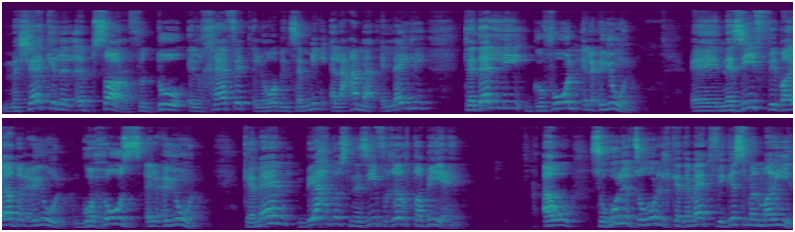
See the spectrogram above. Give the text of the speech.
مشاكل الإبصار في الضوء الخافت اللي هو بنسميه العمى الليلي تدلي جفون العيون. نزيف في بياض العيون جحوظ العيون. كمان بيحدث نزيف غير طبيعي أو سهولة ظهور الكدمات في جسم المريض.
